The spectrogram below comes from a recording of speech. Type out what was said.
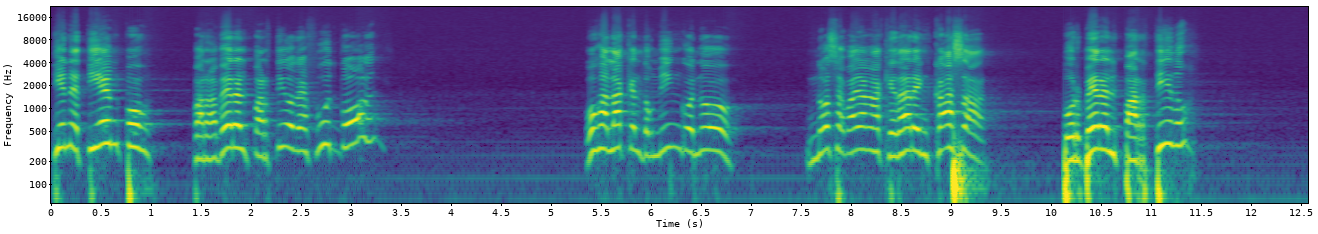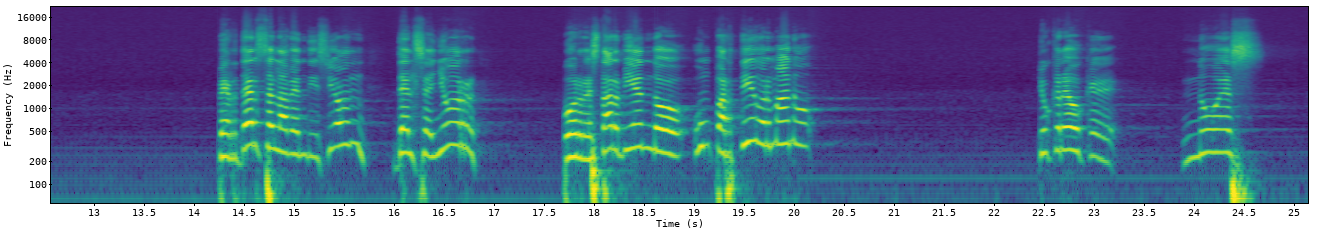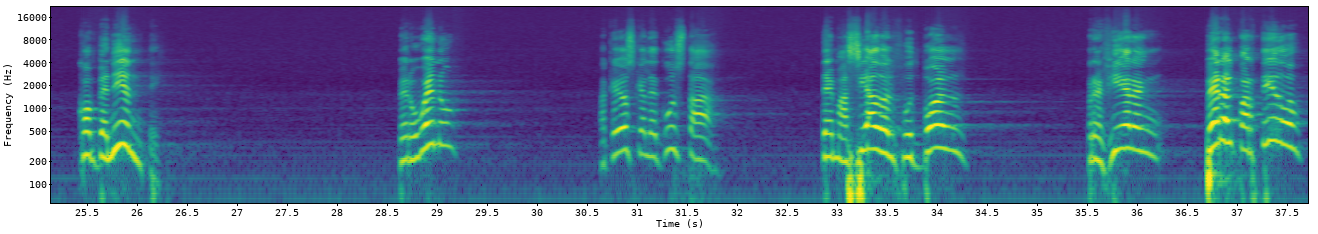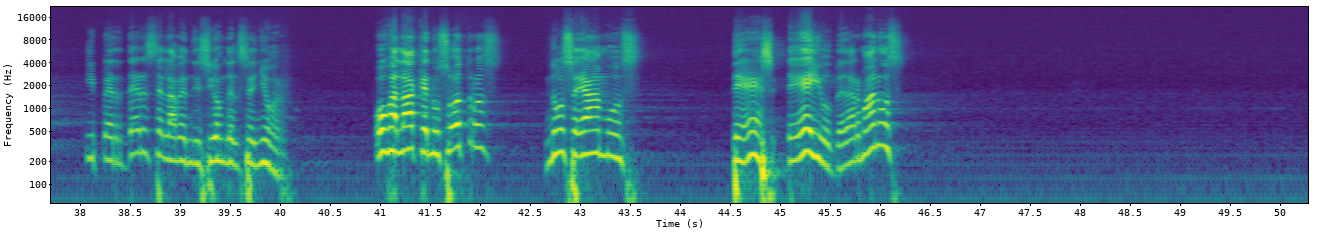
Tiene tiempo para ver el partido de fútbol. Ojalá que el domingo no, no se vayan a quedar en casa por ver el partido. Perderse la bendición del Señor por estar viendo un partido, hermano. Yo creo que no es conveniente. Pero bueno, aquellos que les gusta demasiado el fútbol, prefieren ver el partido y perderse la bendición del Señor. Ojalá que nosotros no seamos de, de ellos, ¿verdad, hermanos?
